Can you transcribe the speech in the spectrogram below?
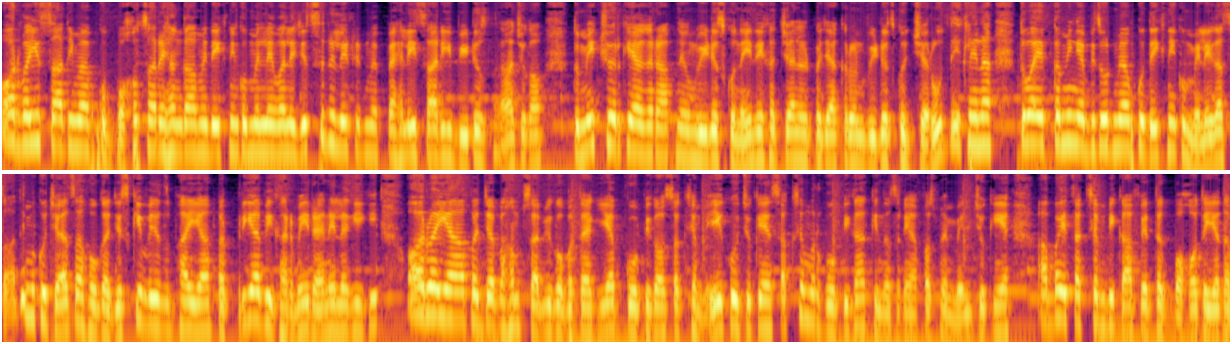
और वही इस शादी में आपको बहुत सारे हंगामे देखने को मिलने वाले जिससे रिलेटेड मैं पहले ही सारी वीडियोज़ बना चुका हूँ। तो मेक श्योर कि अगर आपने उन वीडियोज़ को नहीं देखा चैनल पर जाकर उन वीडियोज़ को ज़रूर देख लेना। तो वह अपकमिंग एपिसोड में आपको देखने को मिलेगा। साथ ही में कुछ ऐसा होगा जिसकी वजह से भाई यहाँ पर प्रिया भी घर में ही रहने लगेगी। और वह यहाँ पर जब हम सभी को बताया कि अब गोपिका और सक्षम एक हो चुके हैं, सक्षम और गोपिका की नज़रें आपस में मिल चुकी हैं। अब भाई सक्षम भी काफ़ी तक बहुत ही ज़्यादा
